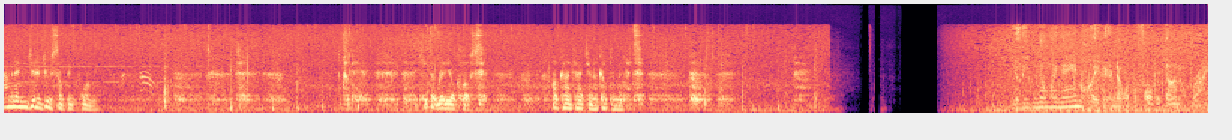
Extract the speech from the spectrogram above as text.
I'm gonna need you to do something for me. Okay, keep the radio close. I'll contact you in a couple of minutes. You don't even know my name? Well, you're gonna know it before we're done, O'Brien.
